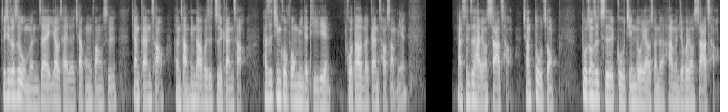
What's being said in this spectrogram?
这些都是我们在药材的加工方式。像甘草，很常听到会是制甘草，它是经过蜂蜜的提炼裹到了甘草上面。那甚至还用沙草，像杜仲，杜仲是吃固经络药酸的，他们就会用沙草。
